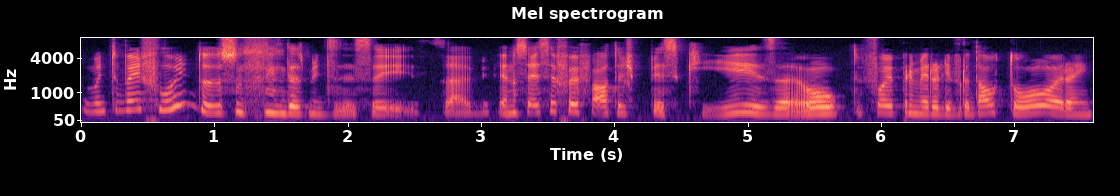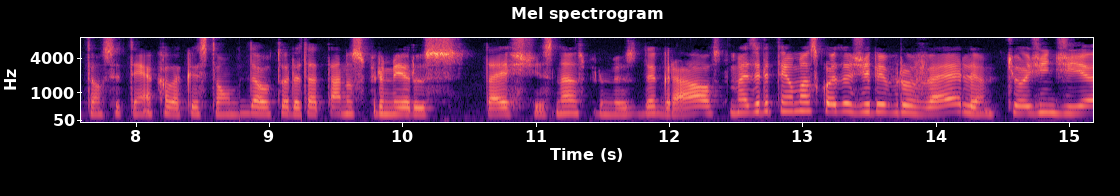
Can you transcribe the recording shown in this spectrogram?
muito bem fluidos em 2016, sabe? Eu não sei se foi falta de pesquisa ou foi o primeiro livro da autora, então se tem aquela questão da autora estar tá nos primeiros testes, né, os primeiros degraus. Mas ele tem umas coisas de livro velho que hoje em dia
